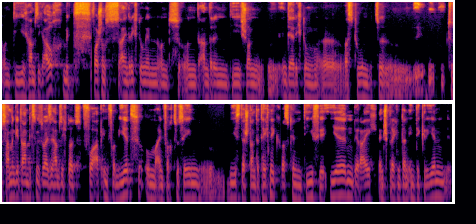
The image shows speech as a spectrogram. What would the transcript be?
und die haben sich auch mit Forschungseinrichtungen und, und anderen, die schon in der Richtung äh, was tun, zu, zusammengetan, beziehungsweise haben sich dort vorab informiert informiert, um einfach zu sehen, wie ist der Stand der Technik, was können die für ihren Bereich entsprechend dann integrieren,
